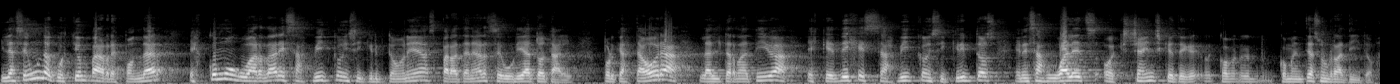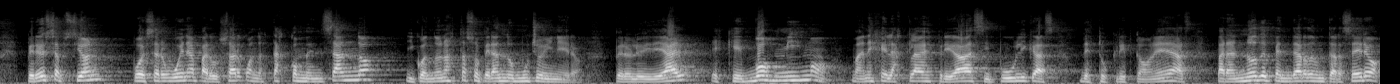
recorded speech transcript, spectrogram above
Y la segunda cuestión para responder es cómo guardar esas bitcoins y criptomonedas para tener seguridad total. Porque hasta ahora la alternativa es que dejes esas bitcoins y criptos en esas wallets o exchange que te comenté hace un ratito. Pero esa opción puede ser buena para usar cuando estás comenzando y cuando no estás operando mucho dinero. Pero lo ideal es que vos mismo manejes las claves privadas y públicas de tus criptomonedas para no depender de un tercero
